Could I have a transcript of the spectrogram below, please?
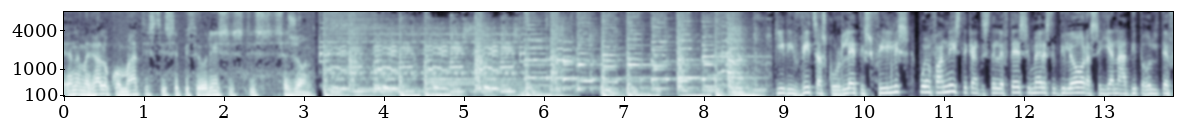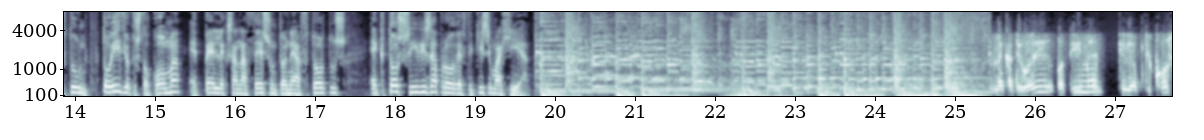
ένα μεγάλο κομμάτι στις επιθεωρήσεις της σεζόν. Κύριοι Βίτσα Κουρλέ της φίλης, που εμφανίστηκαν τις τελευταίες ημέρες στην τηλεόραση για να αντιπολιτευτούν το ίδιο τους το κόμμα, επέλεξαν να θέσουν τον εαυτό τους εκτός ΣΥΡΙΖΑ Προοδευτική Συμμαχία. Με κατηγορεί ότι είμαι τηλεοπτικός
